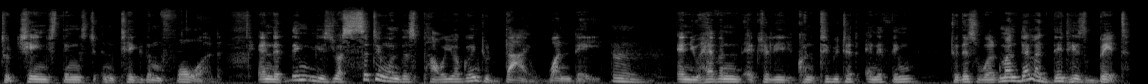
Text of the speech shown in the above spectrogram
to change things to, and take them forward. And the thing is, you are sitting on this power. You are going to die one day, Mm. and you haven't actually contributed anything to this world. Mandela did his bit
